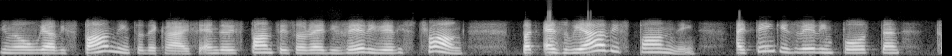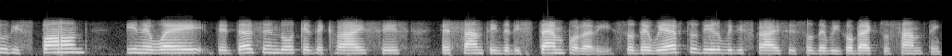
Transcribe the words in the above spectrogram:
you know, we are responding to the crisis, and the response is already very, very strong. But as we are responding, I think it's very important to respond in a way that doesn't look at the crisis as something that is temporary, so that we have to deal with this crisis so that we go back to something.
